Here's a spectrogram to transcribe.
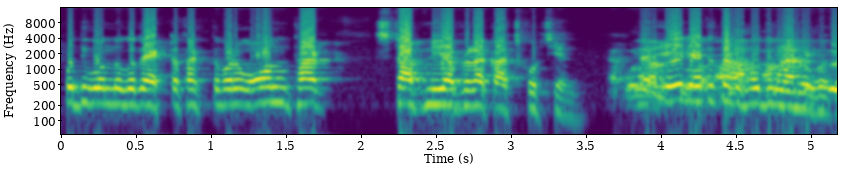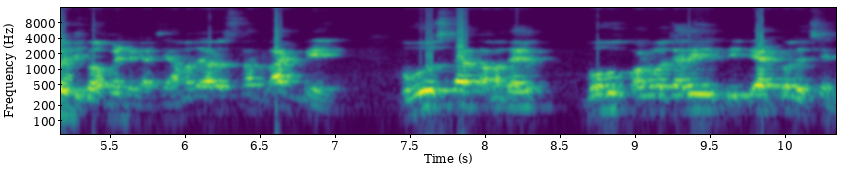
প্রতিবন্ধকতা একটা থাকতে পারে ওয়ান থার্ড স্টাফ নিয়ে আপনারা কাজ করছেন। হ্যাঁ, এর এটা তো গভর্নমেন্টের কাছে আমাদের আরও স্টাফ লাগবে। বহু স্টাফ আমাদের বহু কর্মচারী রিটায়ার করেছেন।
